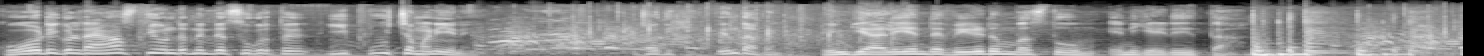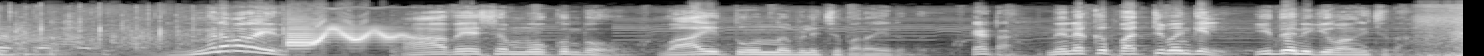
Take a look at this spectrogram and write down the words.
കോടികളുടെ ആസ്തി ഉണ്ട് നിന്റെ സുഹൃത്ത് ഈ പൂച്ച മണിയനെ. ചോദിക്കും എന്താ വേണ്ടത്? എങ്കിൽ അളിയന്റെ വീടും വസ്തുവും എനിക്ക് എഴുതിത്താ. അങ്ങനെ പറയരുത്. ആവേശം മൂക്കുമ്പോ വായി തോന്നുന്നു വിളിച്ചു പറയരുത്. കേട്ടാ നിനക്ക് പറ്റുമെങ്കിൽ ഇതെനിക്ക് വാങ്ങിച്ചതാ.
